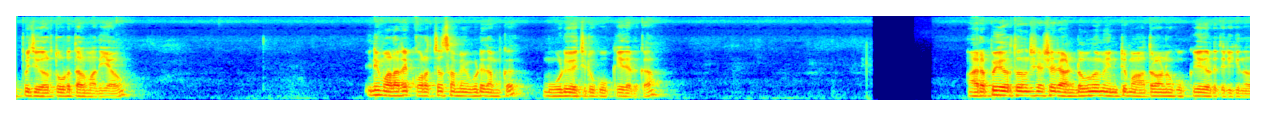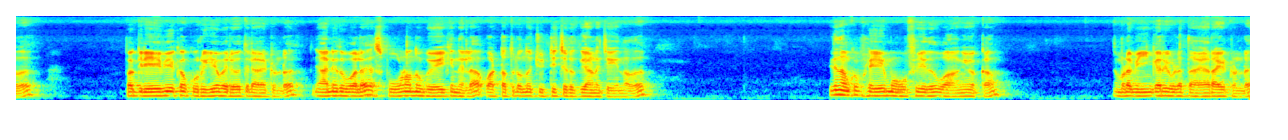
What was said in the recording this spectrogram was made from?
ഉപ്പ് ചേർത്ത് കൊടുത്താൽ മതിയാവും. ഇനി വളരെ കുറച്ച് സമയം കൂടി നമുക്ക് മൂടി വെച്ചിട്ട് കുക്ക് ചെയ്തെടുക്കാം. അരപ്പ് ചേർത്തതിന് ശേഷം രണ്ട് മൂന്ന് മിനിറ്റ് മാത്രമാണ് കുക്ക് ചെയ്തെടുത്തിരിക്കുന്നത്. ഇപ്പോൾ ഗ്രേവിയൊക്കെ കുറുകിയ പരുവത്തിലായിട്ടുണ്ട്. ഞാനിതുപോലെ സ്പൂണൊന്നും ഉപയോഗിക്കുന്നില്ല. വട്ടത്തിലൊന്ന് ചുറ്റിച്ചെടുക്കുകയാണ് ചെയ്യുന്നത്. ഇനി നമുക്ക് ഫ്ലെയിം ഓഫ് ചെയ്ത് വാങ്ങി വെക്കാം. നമ്മുടെ മീൻകറി ഇവിടെ തയ്യാറായിട്ടുണ്ട്.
